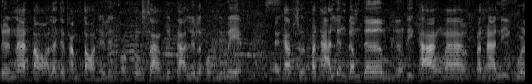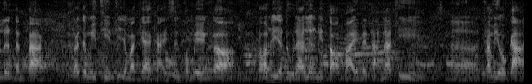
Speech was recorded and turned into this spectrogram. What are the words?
เดินหน้าต่อและจะทำต่อในเรื่องของโครงสร้างพื้นฐานเรื่องระบบนิเวศนะครับส่วนปัญหาเรื่องเดิมๆเรื่องที่ค้างมาปัญหาหนี้ครัวเรือนต่างๆ ก็จะมีทีมที่จะมาแก้ไข ซึ่งผมเองก็พร้อมที่จะดูแลเรื่องนี้ต่อไปในฐานะที่ถ้ามีโอกาส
